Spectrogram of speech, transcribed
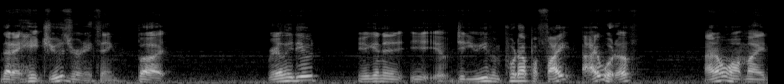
that I hate Jews or anything, but really, dude, you're gonna you, did you even put up a fight? I would have. I don't want my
